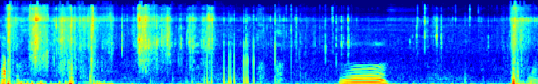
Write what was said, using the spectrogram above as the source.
ครับอืมหนัก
